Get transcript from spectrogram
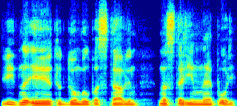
Видно, и этот дом был поставлен на старинной опоре.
